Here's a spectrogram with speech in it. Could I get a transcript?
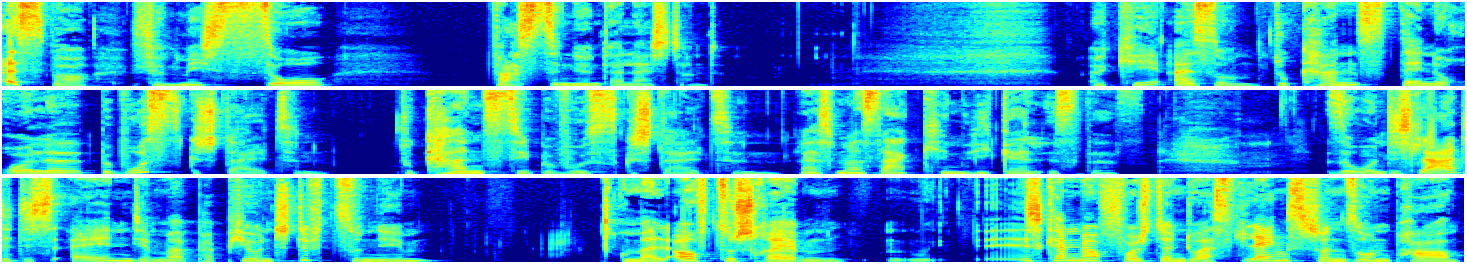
das war für mich so faszinierend erleichternd. Okay, also du kannst deine Rolle bewusst gestalten. Du kannst sie bewusst gestalten. Lass mal sagen, wie geil ist das? So, und ich lade dich ein, dir mal Papier und Stift zu nehmen und mal aufzuschreiben, ich kann mir vorstellen, du hast längst schon so ein paar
